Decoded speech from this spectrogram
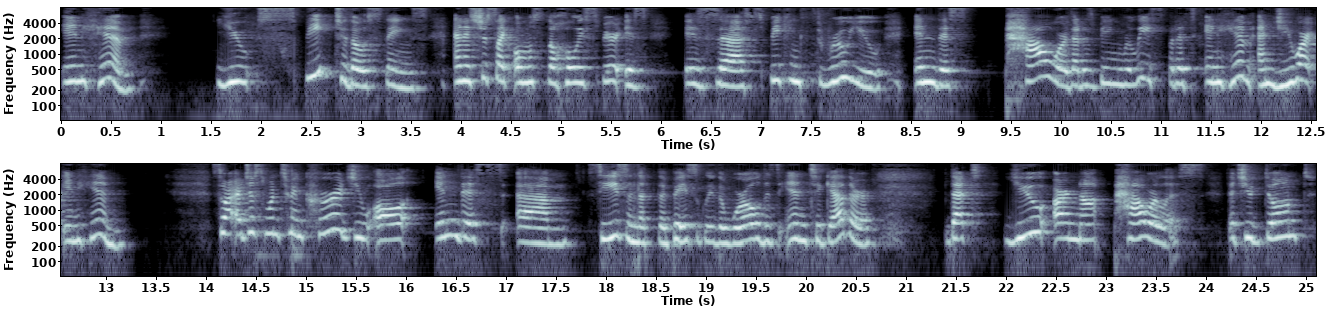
in Him. You speak to those things and it's just like almost the holy spirit is is uh, speaking through you in this power that is being released but it's in him and you are in him so i just want to encourage you all in this um, season that the basically the world is in together that you are not powerless that you don't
